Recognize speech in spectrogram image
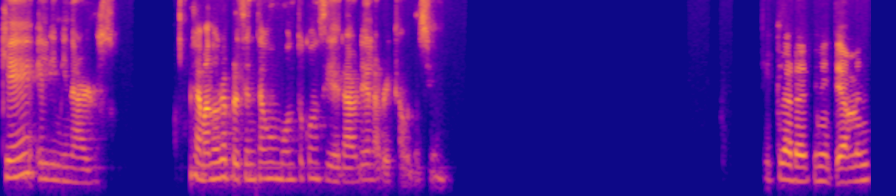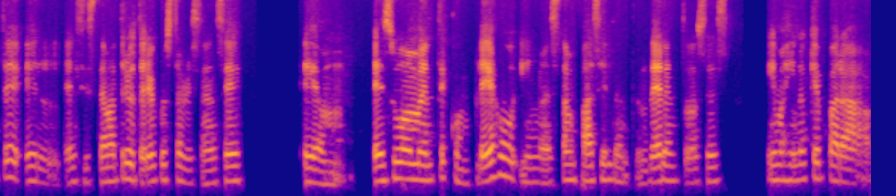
que eliminarlos. Además, no representan un monto considerable de la recaudación. Sí, claro, definitivamente el, el sistema tributario costarricense em, es sumamente complejo y no es tan fácil de entender, entonces imagino que para,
